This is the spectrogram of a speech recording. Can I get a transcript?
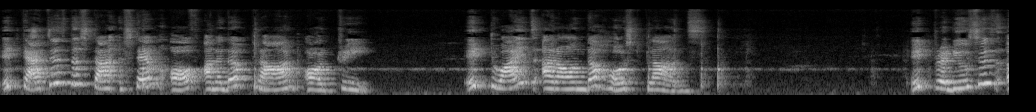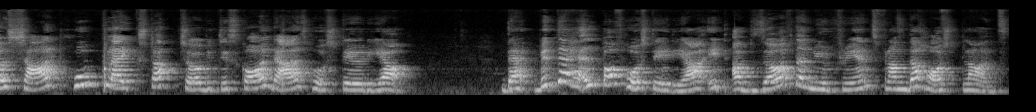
It catches the stem of another plant or tree. It twines around the host plants. It produces a sharp hook-like structure which is called as haustoria. With the help of haustoria, it absorbs the nutrients from the host plants.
